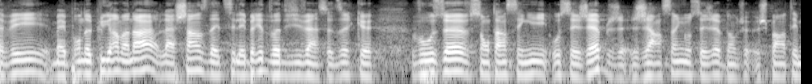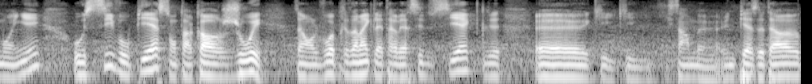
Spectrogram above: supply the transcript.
avez, ben, pour notre plus grand bonheur, la chance d'être célébré de votre vivant. C'est-à-dire que vos œuvres sont enseignées au cégep. Je- J'enseigne au cégep, donc je, peux en témoigner. Aussi, vos pièces sont encore jouées. On le voit présentement avec La traversée du siècle, euh, qui, semble une pièce de théâtre,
